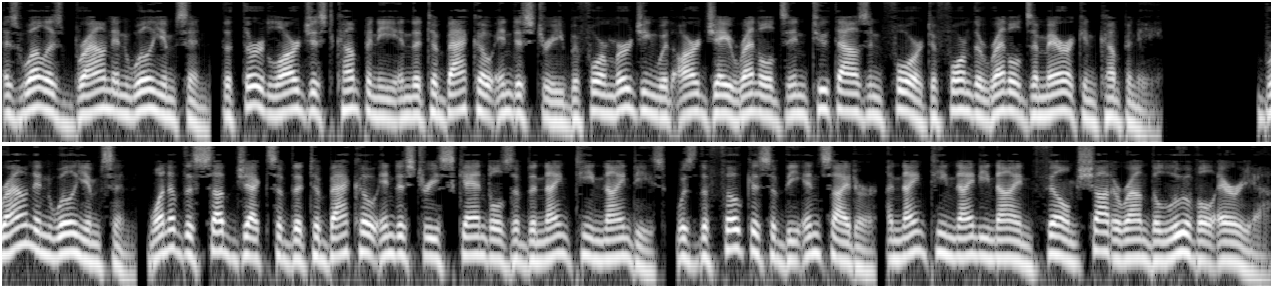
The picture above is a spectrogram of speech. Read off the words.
as well as Brown and Williamson, the third largest company in the tobacco industry before merging with R. J. Reynolds in 2004 to form the Reynolds American Company. Brown and Williamson, one of the subjects of the tobacco industry scandals of the 1990s, was the focus of The Insider, a 1999 film shot around the Louisville area.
